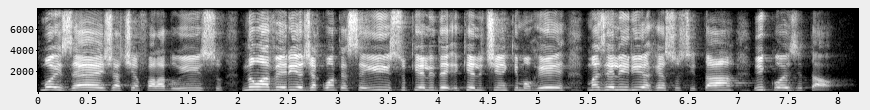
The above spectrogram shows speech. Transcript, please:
Moisés já tinha falado isso, não haveria de acontecer isso, que ele, que ele tinha que morrer, mas ele iria ressuscitar e coisa e tal.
